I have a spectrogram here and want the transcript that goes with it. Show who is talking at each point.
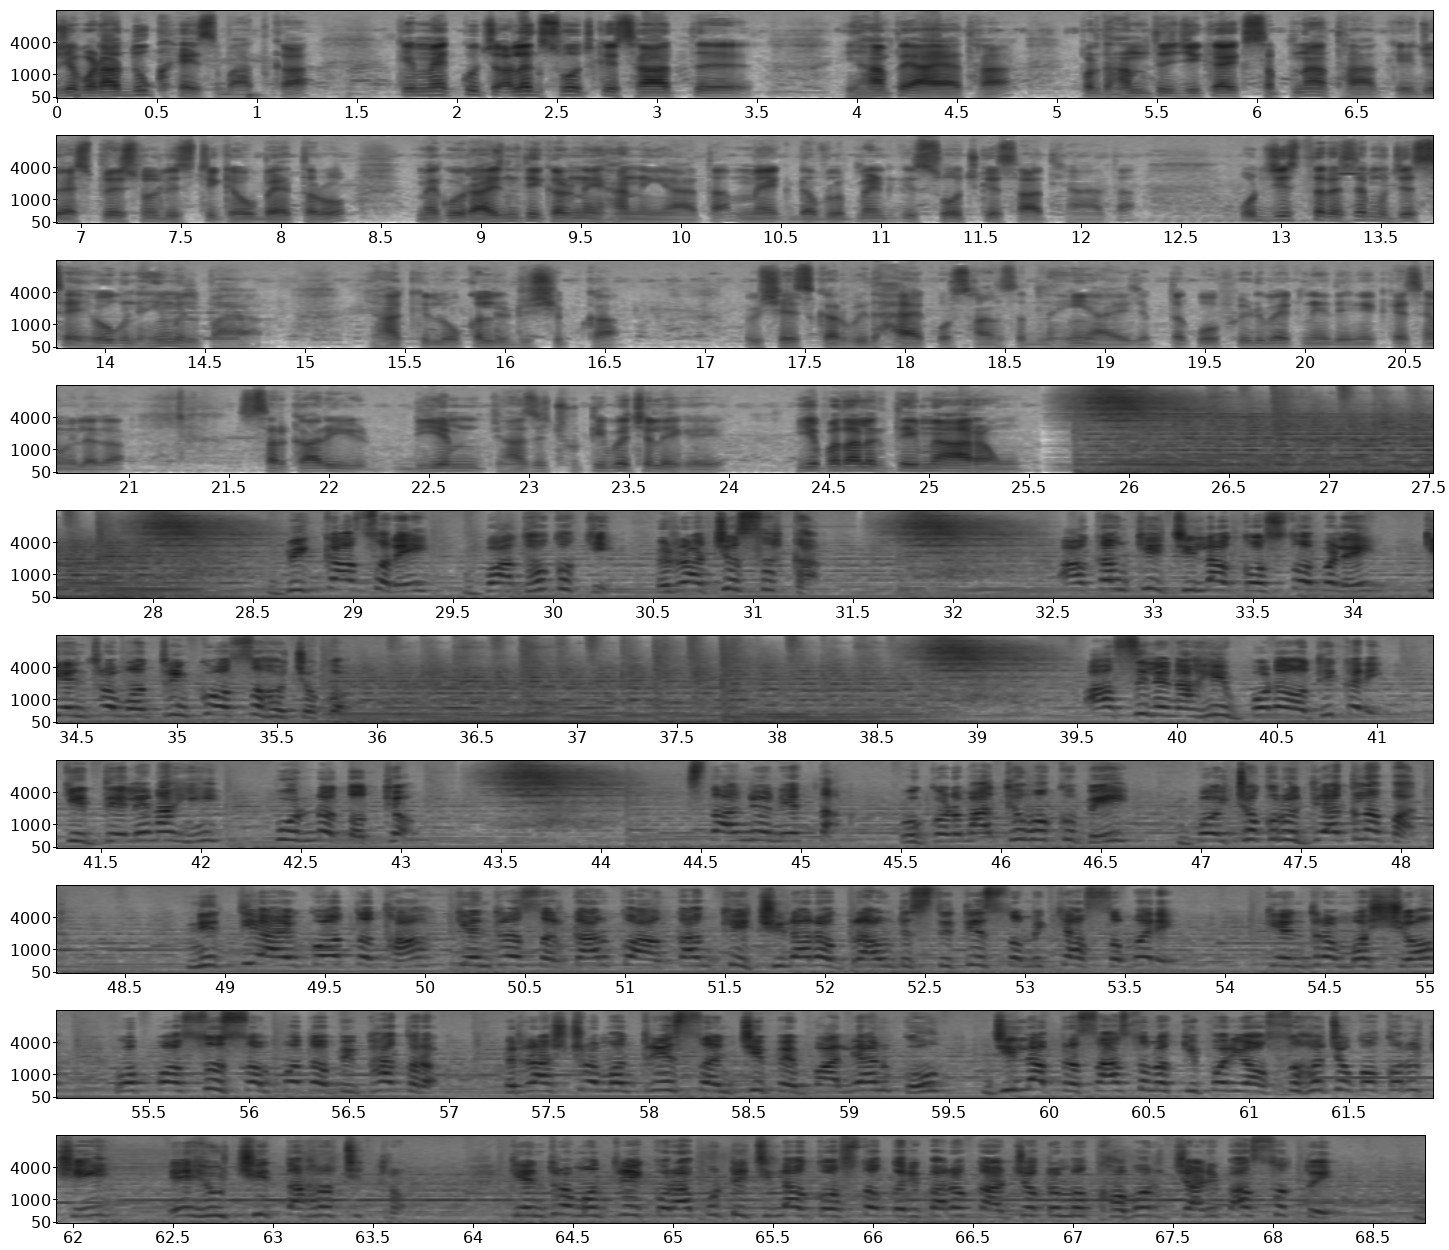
Speaker 1: मुझे बड़ा दुख है इस बात का कि मैं कुछ अलग सोच के साथ यहाँ पे आया था प्रधानमंत्री जी का एक सपना था कि जो एस्परेशनल डिस्ट्रिक्ट है वो बेहतर हो मैं कोई राजनीति करने यहाँ नहीं आया था मैं एक डेवलपमेंट की सोच के साथ यहाँ आया था और जिस तरह से मुझे सहयोग नहीं मिल पाया यहाँ की लोकल लीडरशिप का विशेषकर विधायक और सांसद नहीं आए जब तक वो फीडबैक नहीं देंगे कैसे मिलेगा सरकारी डीएम एम से छुट्टी पर चले गए ये पता लगते ही मैं आ रहा हूँ
Speaker 2: विकास बाधक कि राज्य सरकार आकांक्षी जिला गस्त बेले केन्द्रमंत्री आसिले ना बड़ अधिकारी कि दे पूर्ण तथ्य स्थानीय नेता और गणमाम को भी बैठक दिगला बात नीति आयोग तथा तो केंद्र सरकार को आकांक्षी जिलार ग्राउंड स्थिति समीक्षा समय केन्द्र मत्स्य और पशु संपद विभाग ରାଷ୍ଟ୍ରମନ୍ତ୍ରୀ ସଞ୍ଜୀବ ବାଲିଆନଙ୍କୁ ଜିଲ୍ଲା ପ୍ରଶାସନ କିପରି ଅସହଯୋଗ କରୁଛି ଏ ହେଉଛି ତାହାର ଚିତ୍ର କେନ୍ଦ୍ରମନ୍ତ୍ରୀ କୋରାପୁଟ ଜିଲ୍ଲା ଗସ୍ତ କରିବାର କାର୍ଯ୍ୟକ୍ରମ ଖବର ଜାଣିବା ସତ୍ତ୍ୱେ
